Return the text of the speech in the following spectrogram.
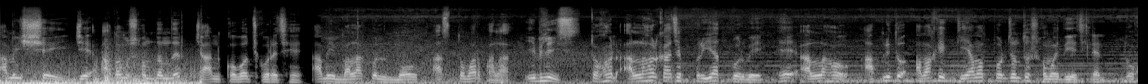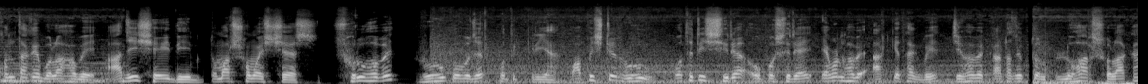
আমি সেই যে আদম সন্তানদের চান কবচ করেছে। আমি মালাকুল মৌত আজ তোমার পালা। ইবলিস, তখন আল্লাহর কাছে ফরিয়াদ করবে, হে আল্লাহ, আপনি তো আমাকে কেয়ামত পর্যন্ত সময় দিয়েছিলেন। তখন তাকে বলা হবে, আজই সেই দিন, তোমার সময় শেষ। শুরু হবে রুহু কবজের প্রতিক্রিয়া। পাপিষ্টের রুহু প্রতিটি শিরা ও উপশিরায় এমনভাবে আটকে থাকবে যেভাবে কাঁটাযুক্ত লোহার শোলাকা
